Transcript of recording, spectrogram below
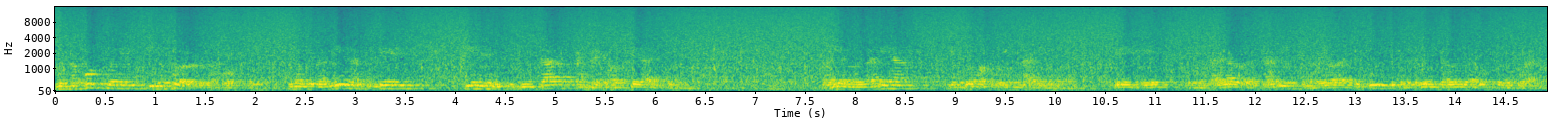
los apóstoles, y no solo los apóstoles, sino que también las mujeres tienen dificultad en reconocer al Señor. María Magdalena por un camino. Cree que es el encargado del que lo lleva al sepulcro y le pregunta dónde ha puesto el cuerpo.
